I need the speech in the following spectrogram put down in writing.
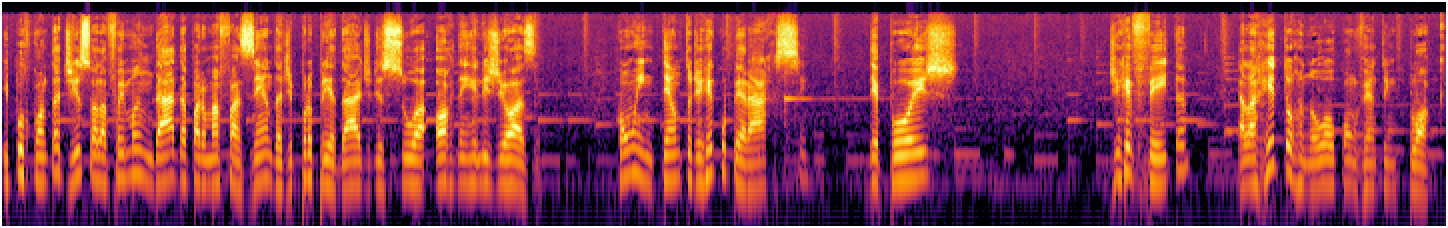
E por conta disso, ela foi mandada para uma fazenda de propriedade de sua ordem religiosa com o intento de recuperar-se. Depois de refeita, ela retornou ao convento em Plock.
